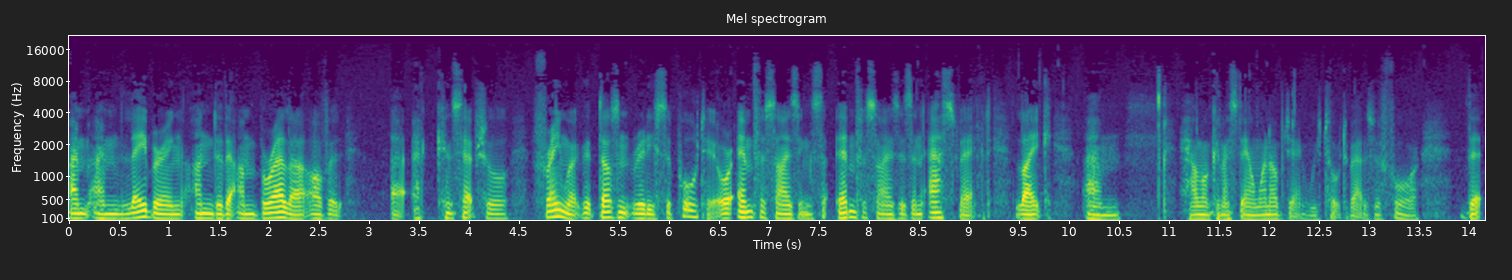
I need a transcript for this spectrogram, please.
I'm, I'm laboring under the umbrella of a, a, a, conceptual framework that doesn't really support it or emphasizing emphasizes an aspect like um, how long can I stay on one object? We've talked about this before. That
